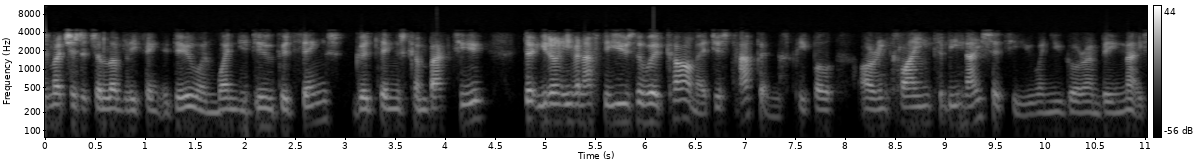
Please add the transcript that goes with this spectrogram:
as much as it's a lovely thing to do, and when you do good things, good things come back to you. You don't even have to use the word karma; it just happens. People are inclined to be nicer to you when you go around being nice.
